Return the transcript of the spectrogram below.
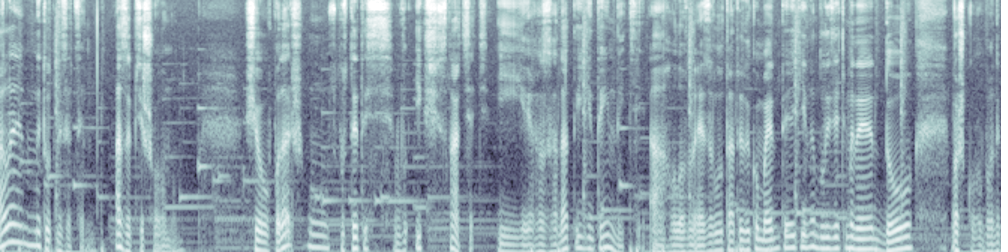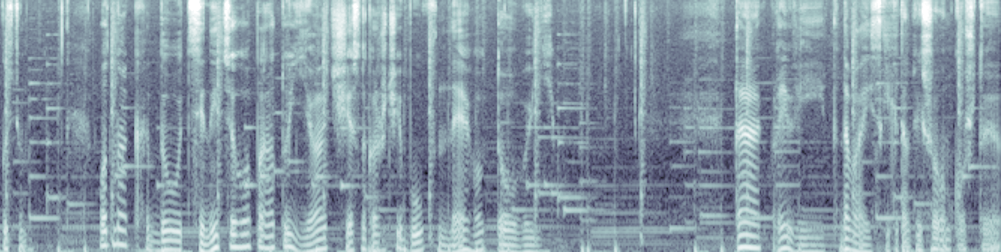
Але ми тут не за цим, а за псішоломом. Що в подальшому спуститись в X16 і розгадати її таємниці, а головне залутати документи, які наблизять мене до важкого бронекостюму. Однак до ціни цього апарату я, чесно кажучи, був не готовий. Так, привіт. Давай, скільки там твій шолом коштує?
